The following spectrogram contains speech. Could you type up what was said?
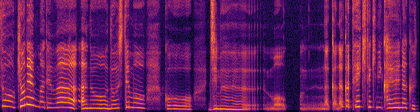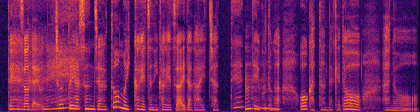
そう去年まではあのどうしてもこうジムもうんなかなか定期的に通えなくってそうだよね。ちょっと休んじゃうともう1ヶ月2ヶ月間が空いちゃってっていうことが多かったんだけど、あの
